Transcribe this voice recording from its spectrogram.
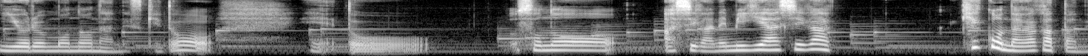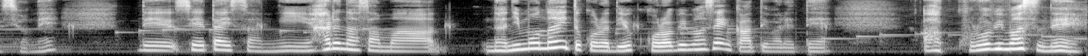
によるものなんですけど、えっ、ー、と、その足がね、右足が結構長かったんですよね。で、整体師さんに、春菜様何もないところでよく転びませんかって言われて、あ、転びますね。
